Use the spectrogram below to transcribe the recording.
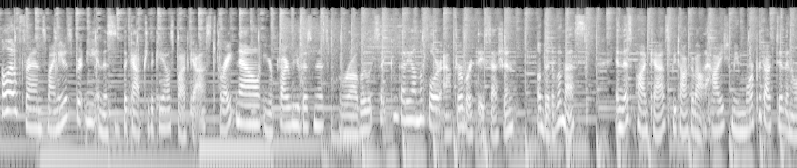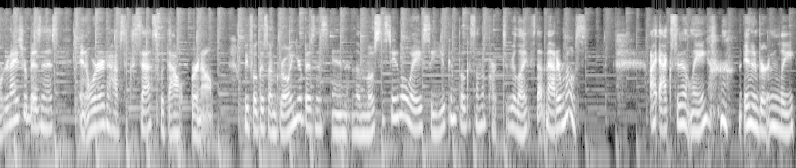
Hello, friends. My name is Brittnie, and this is the Capture the Chaos podcast. Right now, your photography business probably looks like confetti on the floor after a birthday session, a bit of a mess. In this podcast, we talk about how you can be more productive and organize your business in order to have success without burnout. We focus on growing your business in the most sustainable way so you can focus on the parts of your life that matter most. I accidentally, inadvertently,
